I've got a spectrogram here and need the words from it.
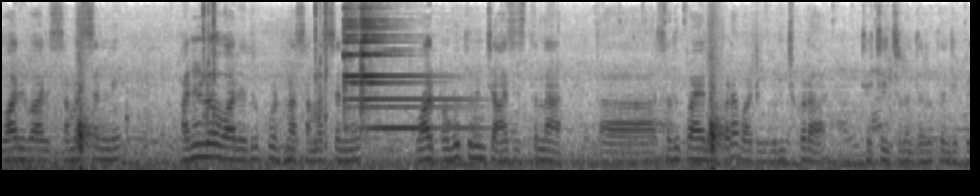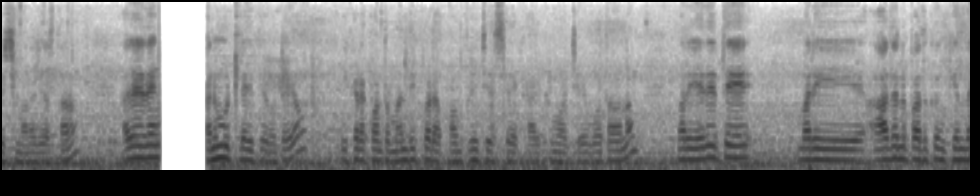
వారి వారి సమస్యల్ని పనిలో వారు ఎదుర్కొంటున్న సమస్యల్ని వారి ప్రభుత్వం నుంచి ఆశిస్తున్న ఆ, సదుపాయాలను కూడా వాటి గురించి కూడా చర్చించడం జరుగుతుందని చెప్పేసి మనం చేస్తాను. అదేవిధంగా పనిముట్లు అయితే ఉంటాయో ఇక్కడ కొంతమందికి కూడా పంపిణీ చేసే కార్యక్రమం చేయబోతా ఉన్నాం. మరి ఏదైతే మరి ఆదరణ పథకం కింద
